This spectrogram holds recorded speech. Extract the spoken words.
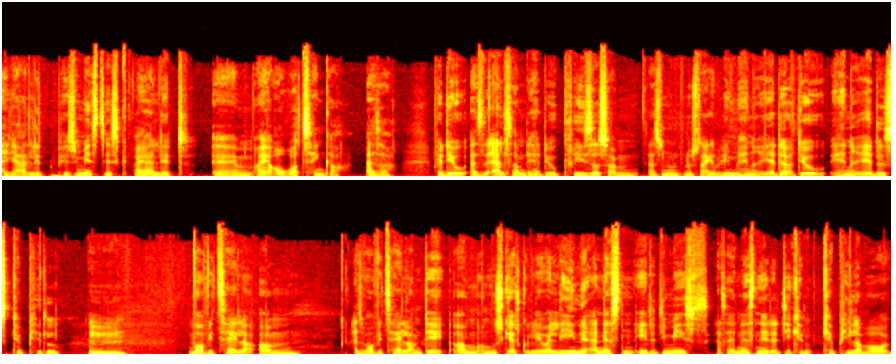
at jeg er lidt pessimistisk, og jeg er lidt... Øhm, og jeg overtænker. Altså, for det er jo... Altså, alt sammen det her, det er jo kriser, som... Altså, nu, nu snakker vi lige med Henriette, og det er jo Henriettes kapitel, Mm. hvor vi taler om altså hvor vi taler om det, om, om måske at skulle leve alene, er næsten et af de mest, altså næsten et af de kap- kapitler, hvor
